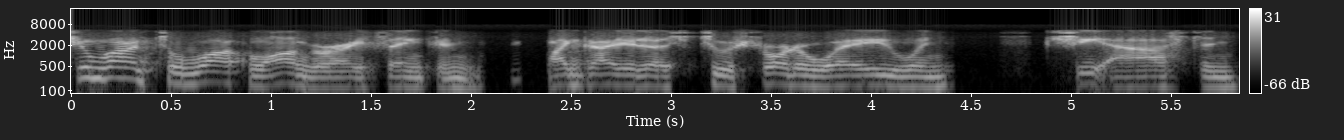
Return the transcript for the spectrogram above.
she wanted to walk longer, I think, and I guided us to a shorter way when she asked. And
